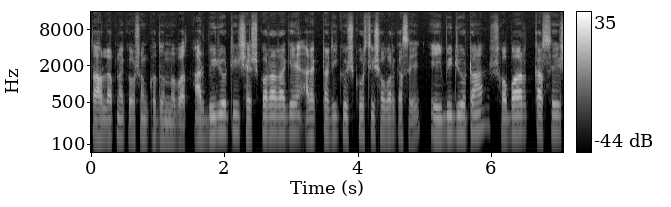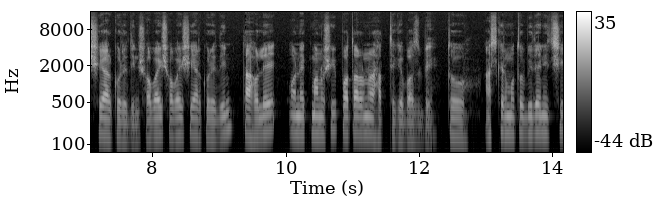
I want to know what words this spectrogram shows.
তাহলে আপনাকে অসংখ্য ধন্যবাদ। আর ভিডিওটি শেষ করার আগে আরেকটা রিকোয়েস্ট করছি সবার কাছে। এই ভিডিওটা সবার কাছে শেয়ার করে দিন। সবাই সবাই শেয়ার করে দিন, তাহলে অনেক মানুষই প্রতারণার হাত থেকে বাঁচবে। তো আজকের মতো বিদায় নিচ্ছি।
